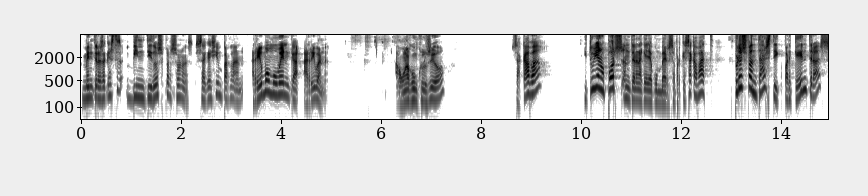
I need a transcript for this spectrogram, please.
mentre aquestes 22 persones segueixin parlant, arriba un moment que arriben a una conclusió, s'acaba i tu ja no pots entrar en aquella conversa perquè s'ha acabat. Però és fantàstic perquè entres,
